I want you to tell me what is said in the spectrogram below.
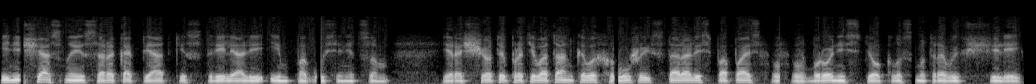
И несчастные сорокопятки стреляли им по гусеницам, и расчеты противотанковых ружей старались попасть в бронестекла смотровых щелей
